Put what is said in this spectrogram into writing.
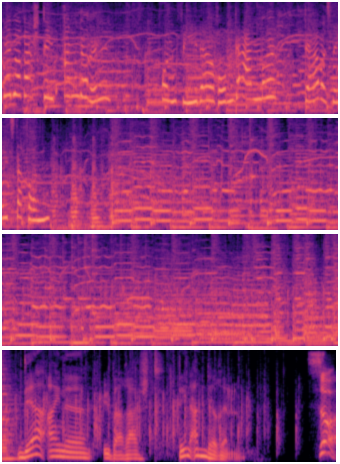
der überrascht den anderen. Und wiederum der andere, der weiß nichts davon. Der eine überrascht den anderen. So,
